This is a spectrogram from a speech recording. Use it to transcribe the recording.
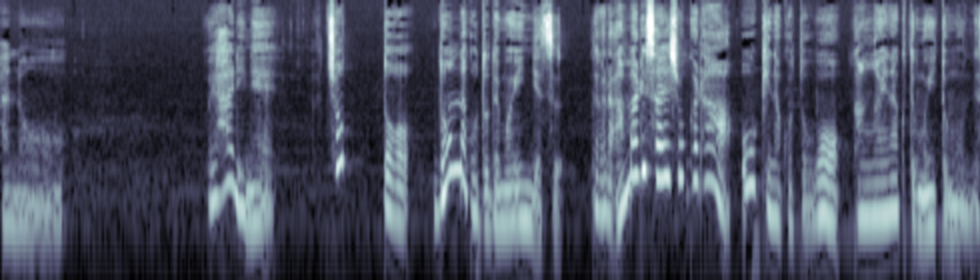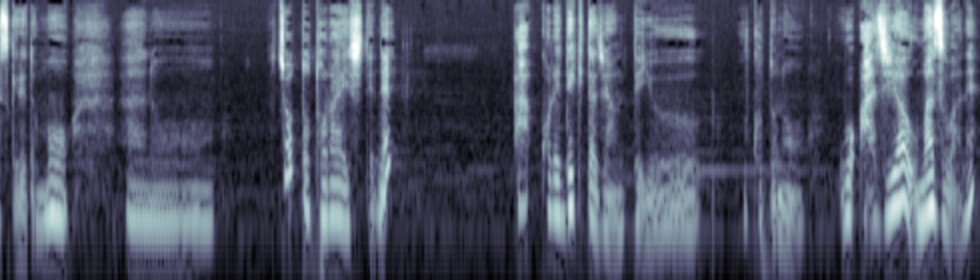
あのやはりねちょっとどんなことでもいいんですだからあまり最初から大きなことを考えなくてもいいと思うんですけれどもあのちょっとトライしてねあこれできたじゃんっていうことのを味わう。まずはね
